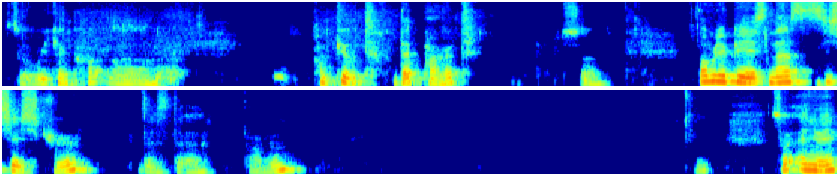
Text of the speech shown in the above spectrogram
So we can uh, compute that part. So WEP is not secure. That's the problem. So anyway,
